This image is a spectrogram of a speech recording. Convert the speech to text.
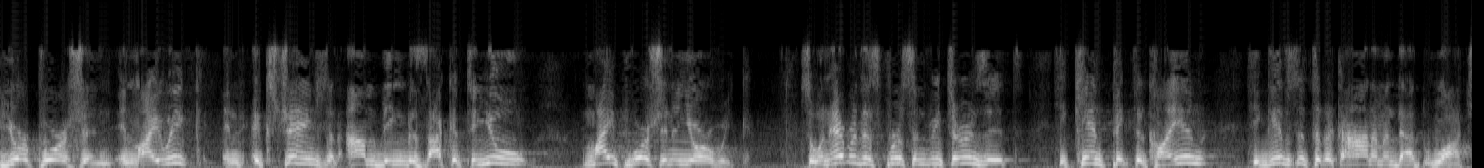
your portion in my week, in exchange that I'm being mizaka to you, my portion in your week. So whenever this person returns it, he can't pick the kohen, he gives it to the Kahanim and that watch.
